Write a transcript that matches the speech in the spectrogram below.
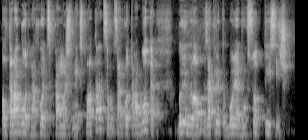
полтора года находится в промышленной эксплуатации, вот за год работы было закрыто более 200 тысяч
